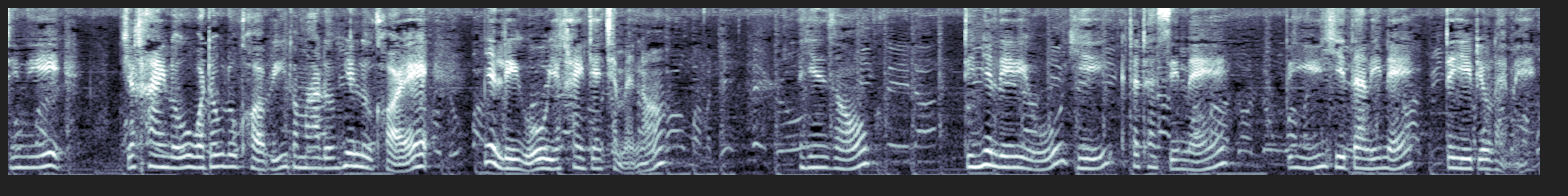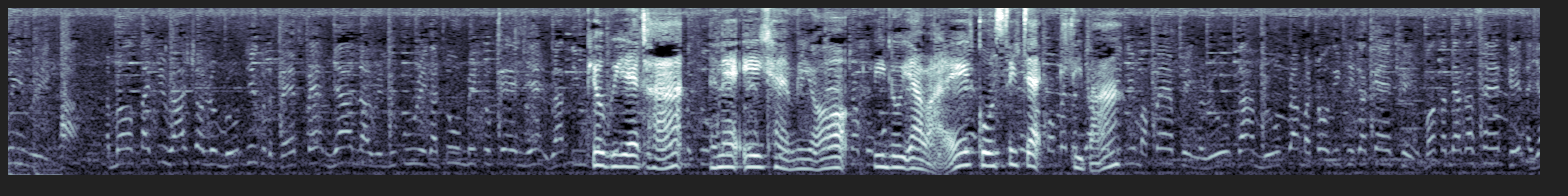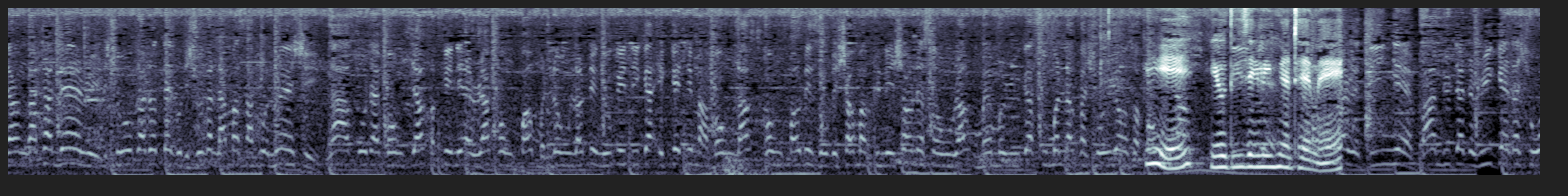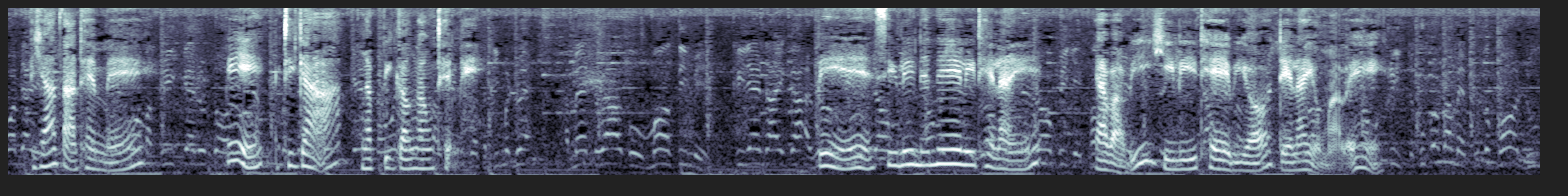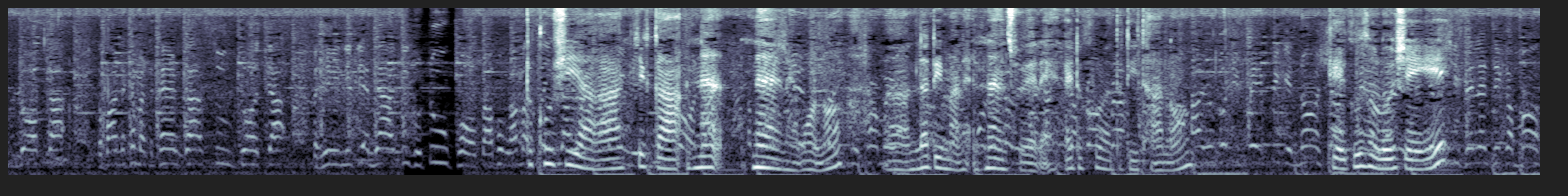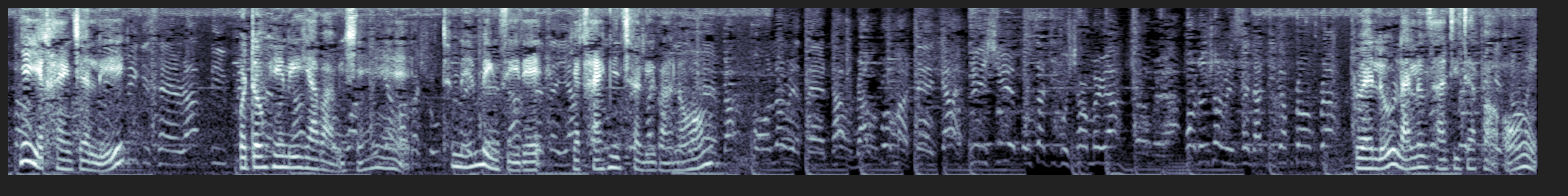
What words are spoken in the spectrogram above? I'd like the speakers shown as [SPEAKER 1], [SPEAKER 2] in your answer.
[SPEAKER 1] ဒီနေ့ရခိုင်လိုဝတ်တုပ်လို့ခေါ်ပြီးဗမာလိုမြင့်လို့ခေါ်တဲ့မြင့်လေးကိုရခိုင်ကျက်ချင်မယ်နော်အရင်ဆုံးဒီမြင့်လေးတွေကိုရေအထက်ထပ်စီးမယ်ပြီးရင်ရေတန်လေးနဲ့တရေပြုတ်လိုက်မယ်ပြုတ်ပြီးတဲ့အခါနည်းနည်းအေးခံပြီးတော့ပြီးလို့ရပါတယ်ကိုစိတ်ကြက်လီပါ ပြီးရင်ရုပ်သီးစိမ်းလေးညှက်ထည့်မယ်အရသာထည့်မယ်ပြီးရင်အဓိကကငပိကောင်းကောင်းထည့်မယ်ပြီးရင်စီလေးနည်းနည်းလေးထည့်လိုက်ရင် ရပါပြီရေလေးထည့်ပြီးတော့တဲလိုက်ရုံပါပဲတခုရှိရကပြစ်ကအနံ့နံ့တယ်ပေါ့နော်အာလက်တွေမှာလည်းအနံ့ဆွဲတယ်အဲ့တခုတော့တတိထားနော်ကဲအခုဆိုလို့ရှိရင်ညစ်ရခိုင်ချက်လေးဝတ်တုံးဟင်းလေးရပါပြီရှင်ထမင်းမိန်စီတဲ့ရခိုင်ညစ်ချက်လေးပါနော် လွယ်လို့လိုက်လုံစားကြည့်ကြပါဦး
